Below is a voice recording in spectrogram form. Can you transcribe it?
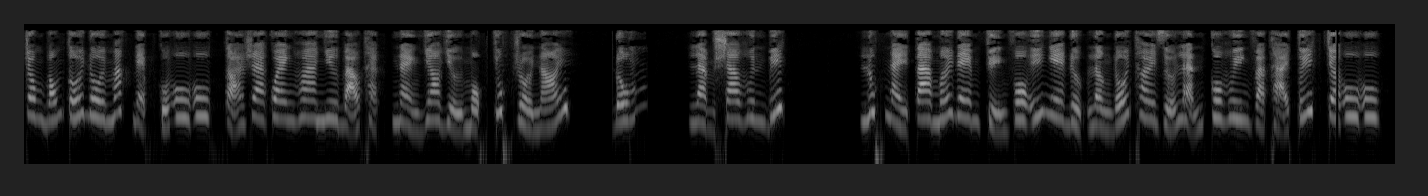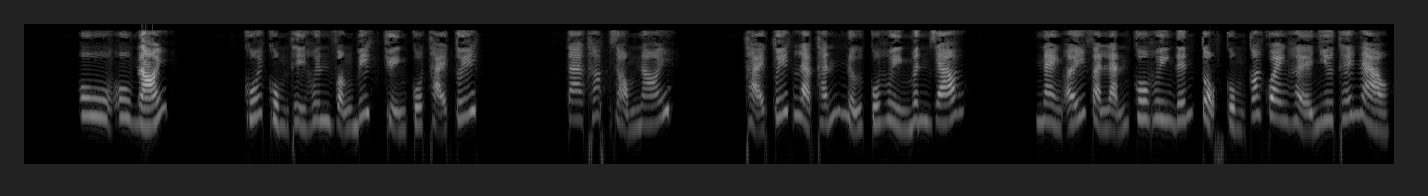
Trong bóng tối đôi mắt đẹp của U U tỏa ra quan hoa như bảo thạch, nàng do dự một chút rồi nói. Đúng, làm sao huynh biết? Lúc này ta mới đem chuyện vô ý nghe được lần đối thoại giữa lãnh cô Huyên và Thải Tuyết cho U U. U U nói. Cuối cùng thì Huynh vẫn biết chuyện của Thải Tuyết. Ta thấp giọng nói. Thải Tuyết là thánh nữ của huyền minh giáo. Nàng ấy và lãnh cô Huyên đến tột cùng có quan hệ như thế nào?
